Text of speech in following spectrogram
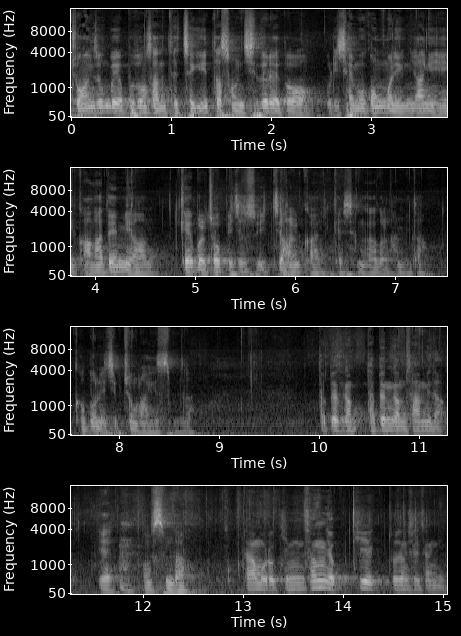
중앙정부의 부동산 대책이 있다 손치더라도 우리 세무 공무원 역량이 강화되면 갭을 좁혀질 수 있지 않을까 이렇게 생각을 합니다. 그 부분에 집중을 하겠습니다. 답변, 감, 답변 감사합니다. 예, 고맙습니다. 다음으로 김성엽 기획조정실장님.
